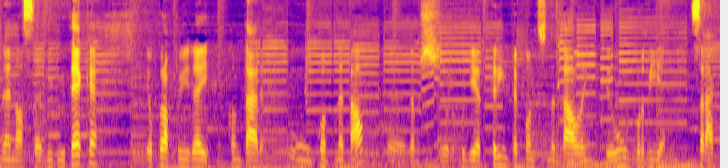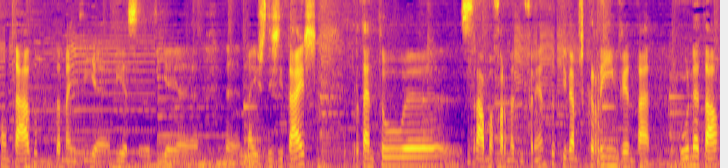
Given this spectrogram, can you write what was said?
na nossa biblioteca. Eu próprio irei contar um conto de Natal. Eh, vamos recolher 30 contos de Natal em que um por dia será contado, também via, via, via eh, meios digitais. Portanto, eh, será uma forma diferente. Tivemos que reinventar o Natal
